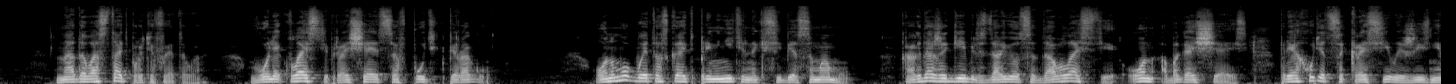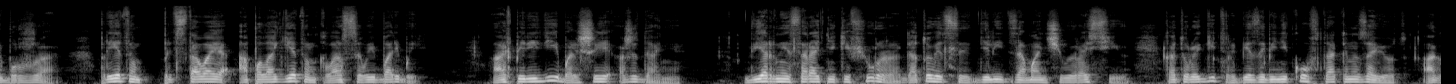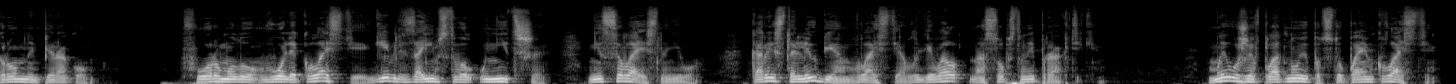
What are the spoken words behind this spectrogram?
Надо восстать против этого. Воля к власти превращается в путь к пирогу. Он мог бы это сказать применительно к себе самому. Когда же Геббельс дорвется до власти, он, обогащаясь, приохотится к красивой жизни буржуа, при этом представая апологетом классовой борьбы. А впереди большие ожидания. Верные соратники фюрера готовятся делить заманчивую Россию, которую Гитлер без обиняков так и назовет «огромным пирогом». Формулу «воля к власти» Геббель заимствовал у Ницше, не ссылаясь на него. Корыстолюбием власти овладевал на собственной практике. Мы уже вплотную подступаем к власти.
